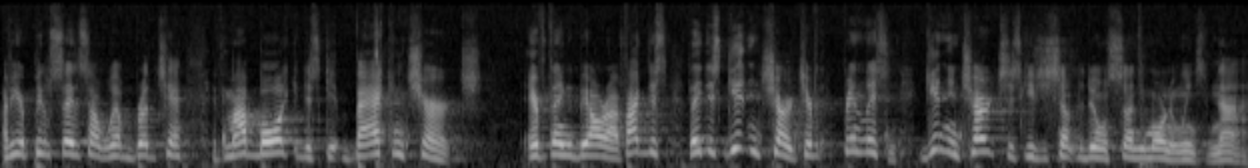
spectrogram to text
I hear people say this. All. Well, Brother Chad, if my boy could just get back in church, everything would be all right. If I just, they just get in church. Friend, listen, getting in church just gives you something to do on Sunday morning, and Wednesday night.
